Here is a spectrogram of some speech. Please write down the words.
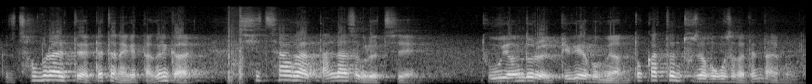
그래서 처분할 때 뱉어내겠다. 그러니까 시차가 달라서 그렇지. 두두 연도를 비교해 보면 똑같은 투자 보고서가 된다는 겁니다.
